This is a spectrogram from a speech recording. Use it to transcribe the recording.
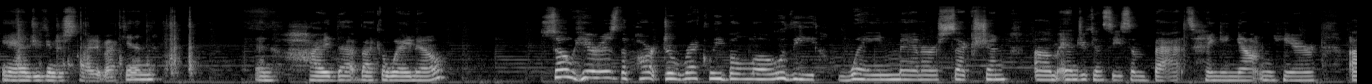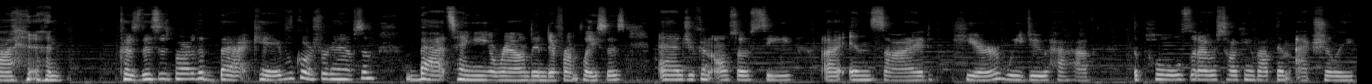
And you can just slide it back in and hide that back away now. So here is the part directly below the Wayne Manor section, um, and you can see some bats hanging out in here, uh, and because this is part of the bat cave, of course we're going to have some bats hanging around in different places, and you can also see uh, inside here we do have the poles that I was talking about, them actually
